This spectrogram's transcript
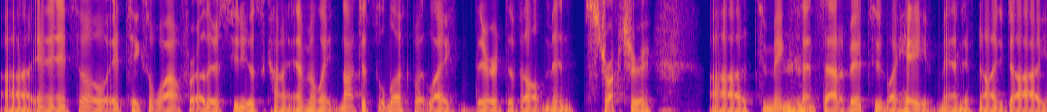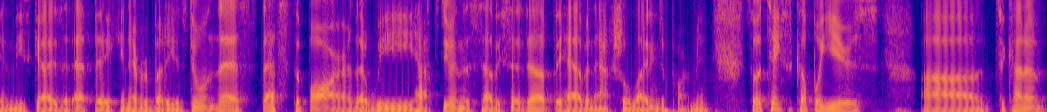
Uh, and, and, so it takes a while for other studios to kind of emulate not just the look, but like their development structure uh, to make mm-hmm. sense out of it to like, hey, man, if Naughty Dog and these guys at Epic and everybody is doing this, that's the bar that we have to do. And this is how they set it up. They have an actual lighting department. So it takes a couple years uh, to kind of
